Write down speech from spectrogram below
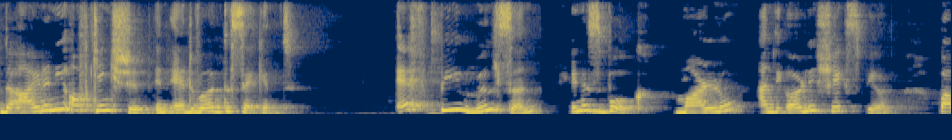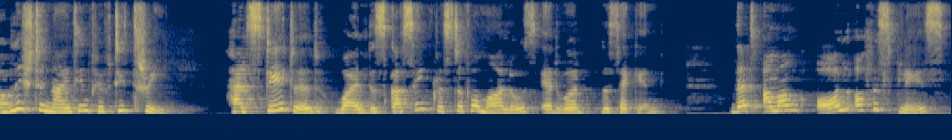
The irony of kingship in Edward II. F.P. Wilson, in his book Marlowe and the Early Shakespeare, published in 1953, had stated while discussing Christopher Marlowe's Edward II that among all of his plays,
